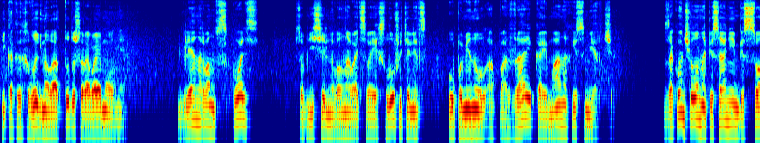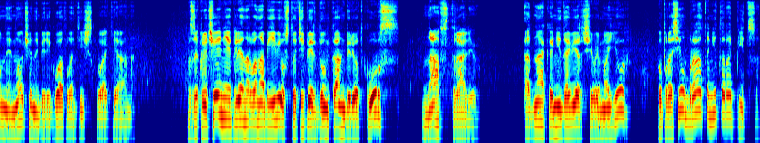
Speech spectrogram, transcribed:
и как их выгнала оттуда шаровая молния. Гленнерван вскользь, чтобы не сильно волновать своих слушательниц, упомянул о пожаре, кайманах и смерче. Закончил он описанием бессонной ночи на берегу Атлантического океана. В заключение Гленнерван объявил, что теперь Дункан берет курс на Австралию. Однако недоверчивый майор попросил брата не торопиться.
